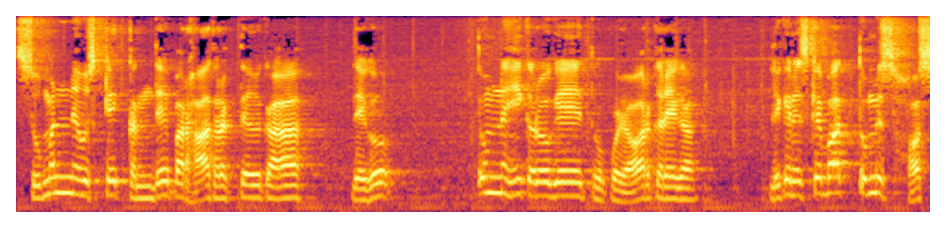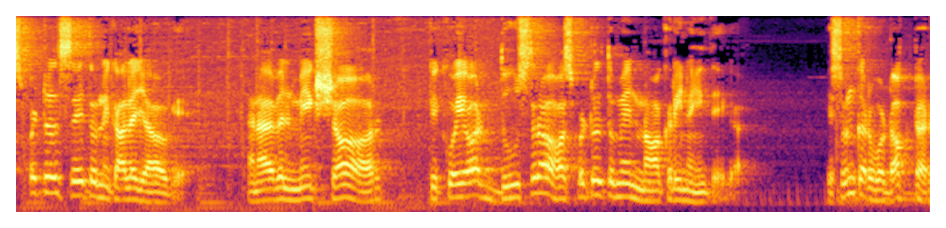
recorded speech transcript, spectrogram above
सुमन ने उसके कंधे पर हाथ रखते हुए कहा, देखो, तुम नहीं करोगे तो कोई और करेगा, लेकिन इसके बाद तुम इस हॉस्पिटल से तो निकाले जाओगे। And I will make sure कि कोई और दूसरा हॉस्पिटल तुम्हें नौकरी नहीं देगा। ये सुनकर वो डॉक्टर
